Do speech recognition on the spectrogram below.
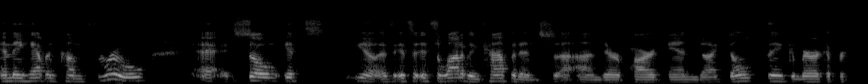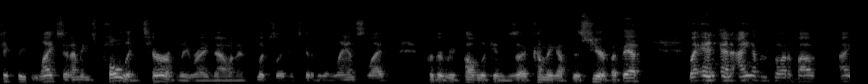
and they haven't come through. Uh, so it's you know, it's, it's, it's a lot of incompetence uh, on their part, and I don't think America particularly likes it. I mean, it's polling terribly right now, and it looks like it's going to be a landslide for the Republicans uh, coming up this year. But that, but and, and I haven't thought about. I,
